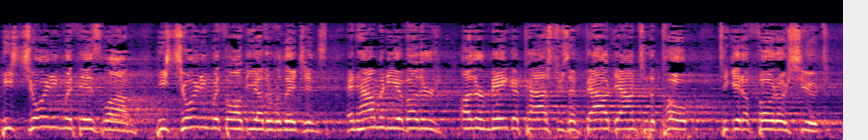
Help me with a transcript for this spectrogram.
He's joining with Islam. He's joining with all the other religions. And how many of other, other mega pastors have bowed down to the Pope to get a photo shoot?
